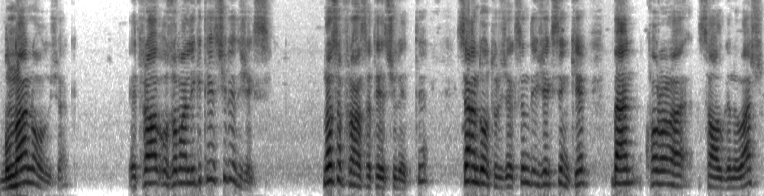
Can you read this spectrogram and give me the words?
Bunlar ne olacak? Etraf o zaman ligi tescil edeceksin. Nasıl Fransa tescil etti? Sen de oturacaksın diyeceksin ki ben korona salgını var.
